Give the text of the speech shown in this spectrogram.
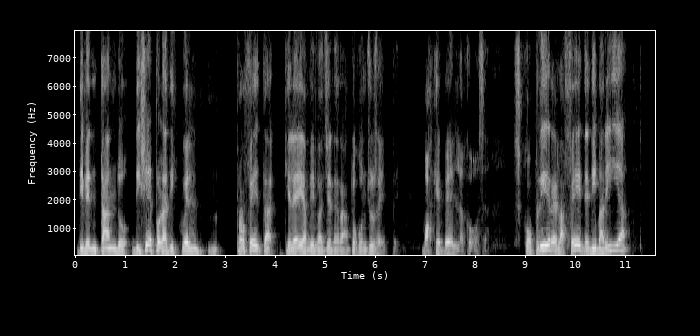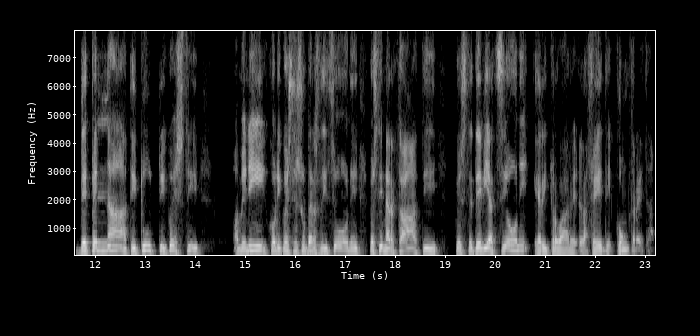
diventando discepola di quel profeta che lei aveva generato con Giuseppe. Ma che bella cosa! Scoprire la fede di Maria depennati tutti questi amenicoli, queste superstizioni, questi mercati, queste deviazioni e ritrovare la fede concreta.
